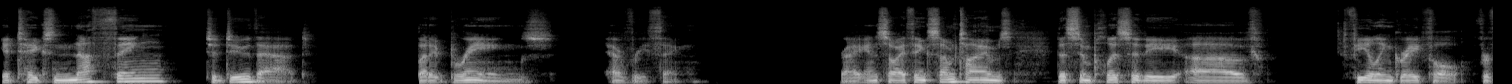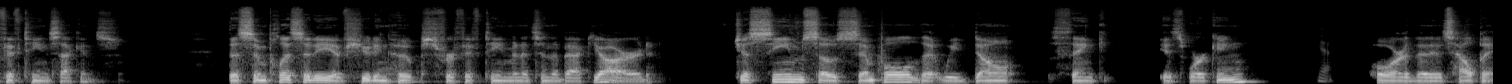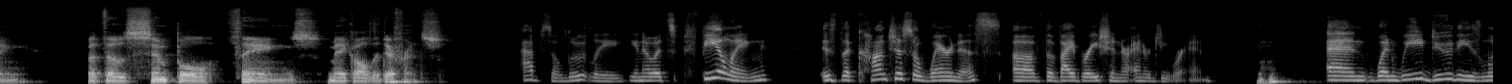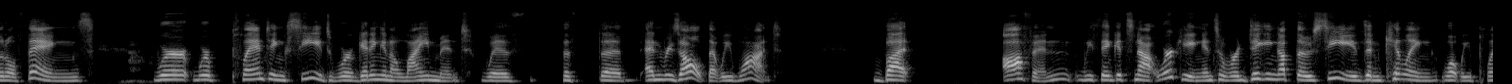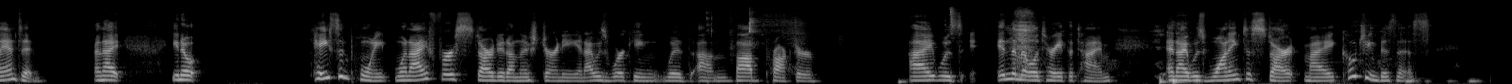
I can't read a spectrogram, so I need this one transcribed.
It takes nothing to do that, but it brings everything. Right. And so I think sometimes the simplicity of feeling grateful for 15 seconds, the simplicity of shooting hoops for 15 minutes in the backyard just seems so simple that we don't think it's working Yeah. or that it's helping. But those simple things make all the difference. Absolutely. You know, it's feeling is the conscious awareness of the vibration or energy we're in. Mhm. And when we do these little things, we're we're planting seeds, we're getting in alignment with the the end result that we want. But often we think it's not working and so we're digging up those seeds and killing what we planted. And I you know, case in point, when I first started on this journey and I was working with um, Bob Proctor, I was in the military at the time and I was wanting to start my coaching business.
